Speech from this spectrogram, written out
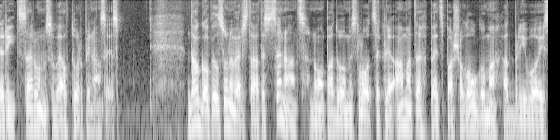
Rīt sarunas vēl turpināsies. Daugopils Universitātes senāts no padomes locekļa amata pēc paša lūguma atbrīvojas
